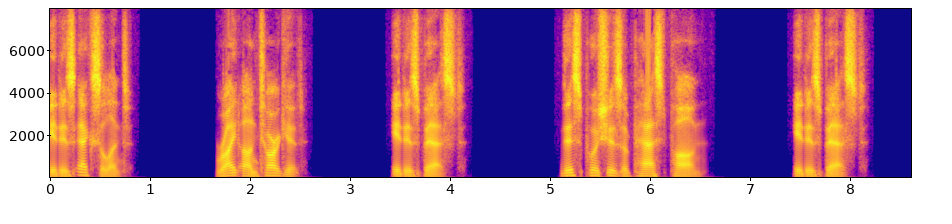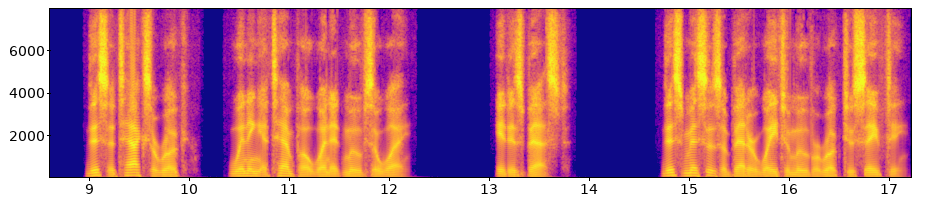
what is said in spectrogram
It is excellent. Right on target. It is best. This pushes a passed pawn. It is best. This attacks a rook, winning a tempo when it moves away. It is best. This misses a better way to move a rook to safety.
